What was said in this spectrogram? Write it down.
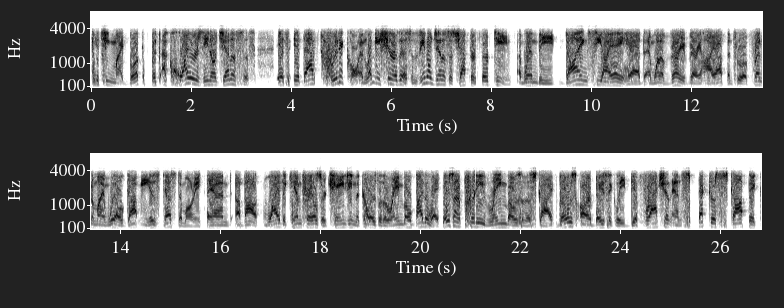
pitching my book, but acquire Xenogenesis. It's it, that critical. And let me share this in Xenogenesis chapter 13, uh, when the dying CIA head and one of very very high up, and through a friend of mine, Will, got me his testimony and about why the chemtrails are changing the colors of the rainbow. By the way, those aren't pretty rainbows in the sky. Those are basically diffraction and spectroscopic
